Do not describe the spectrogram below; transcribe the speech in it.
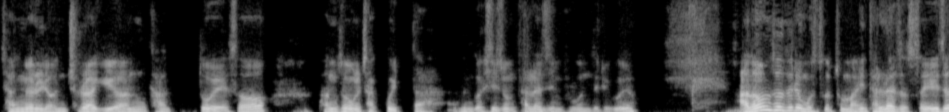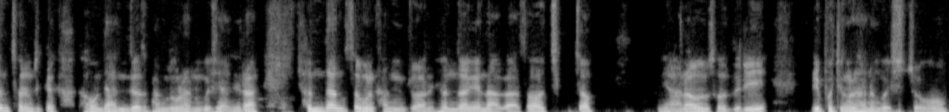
장면을 연출하기 위한 각도에서 방송을 잡고 있다는 것이 좀 달라진 부분들이고요. 아나운서들의 모습도 좀 많이 달라졌어요. 예전처럼 이렇게 가운데 앉아서 방송을 하는 것이 아니라 현장성을 강조하는 현장에 나가서 직접 이 아나운서들이 리포팅을 하는 것이죠.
